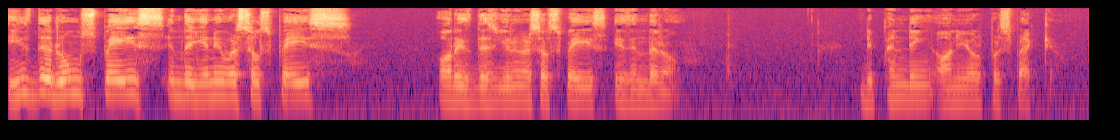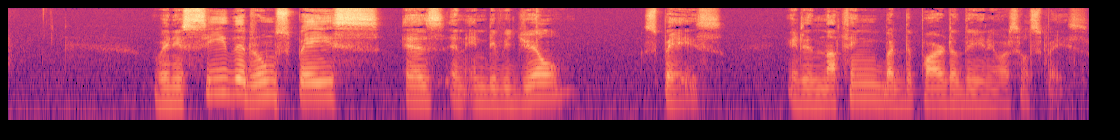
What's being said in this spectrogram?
Is the room space in the universal space, or is this universal space is in the room? Depending on your perspective. When you see the room space as an individual space, it is nothing but the part of the universal space.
